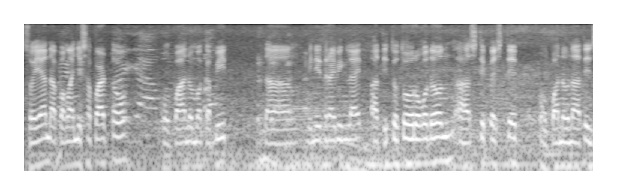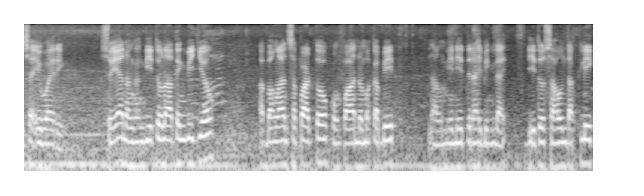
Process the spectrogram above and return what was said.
So yan, abangan nyo sa part 2 kung paano magkabit ng mini driving light at ituturo ko doon ah, step by step kung paano natin sa i-wiring. So yan, hanggang dito nating video. Abangan sa part 2 kung paano makabit ng mini driving light dito sa Honda Click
